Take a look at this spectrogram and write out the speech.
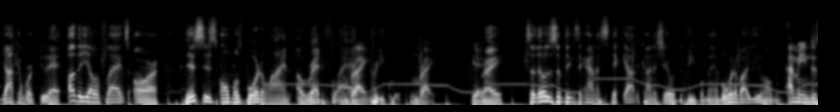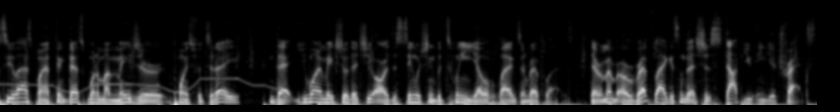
y'all can work through that. Other yellow flags are this is almost borderline a red flag, Right. Pretty quick, Right. Yeah. right? So those are some things that kind of stick out to kind of share with the people, man. But what about you, homie? I mean, just to your last point, I think that's one of my major points for today. That you want to make sure that you are distinguishing between yellow flags and red flags. That remember, a red flag is something that should stop you in your tracks.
